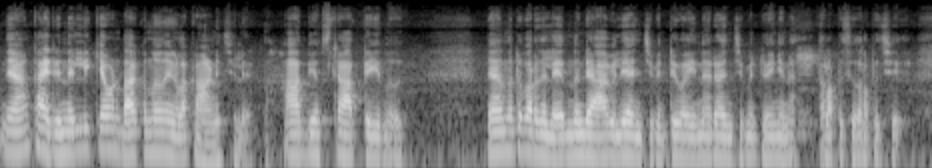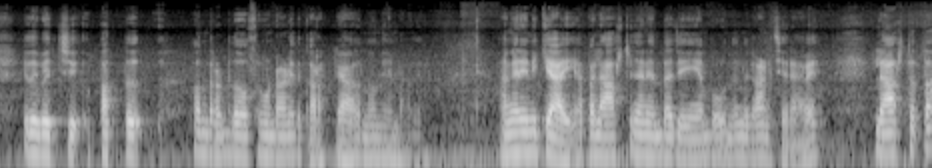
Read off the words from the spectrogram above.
ഞാൻ കരിനെല്ലിക്ക ഉണ്ടാക്കുന്നത് നിങ്ങളെ കാണിച്ചില്ലേ? ആദ്യം സ്റ്റാർട്ട് ചെയ്യുന്നത്. ഞാൻ എന്നിട്ട് പറഞ്ഞില്ലേ എന്നും രാവിലെ അഞ്ച് മിനിറ്റ് വൈകുന്നേരം അഞ്ച് മിനിറ്റ് ഇങ്ങനെ തിളപ്പിച്ച് തിളപ്പിച്ച് ഇത് വെച്ച് പത്ത് പന്ത്രണ്ട് ദിവസം കൊണ്ടാണ് ഇത് കറക്റ്റ് ആകുന്നതെന്ന് ഞാൻ പറഞ്ഞു അങ്ങനെ എനിക്കായി. അപ്പോൾ ലാസ്റ്റ് ഞാൻ എന്താ ചെയ്യാൻ പോകുന്നതെന്ന് കാണിച്ചു തരാവേ. ലാസ്റ്റത്തെ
